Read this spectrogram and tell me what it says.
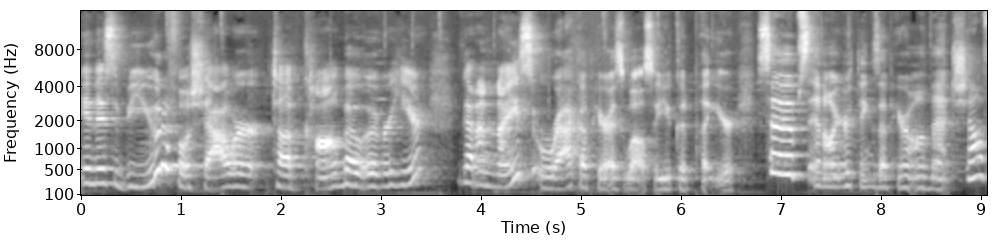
In this beautiful shower tub combo over here, We've got a nice rack up here as well, so you could put your soaps and all your things up here on that shelf.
